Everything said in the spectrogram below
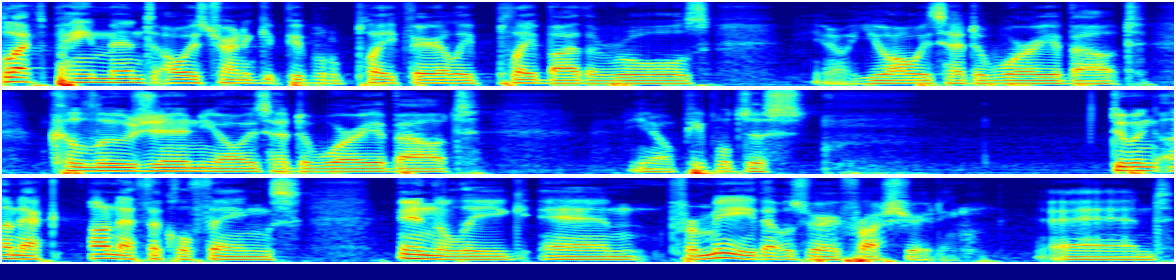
collect payment, always trying to get people to play fairly, play by the rules. You know, you always had to worry about collusion. You always had to worry about, you know, people just doing une- unethical things in the league. And for me, that was very frustrating. And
